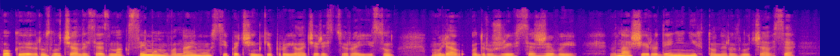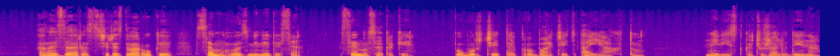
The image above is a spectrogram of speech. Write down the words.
Поки розлучалися з Максимом, вона йому всі печінки проїла через цю Раїсу. Мовляв, одружився живий. В нашій родині ніхто не розлучався. Але зараз, через два роки, все могло змінитися. Син усе таки побурчить та й пробачить, а я хто? Невістка, чужа людина.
